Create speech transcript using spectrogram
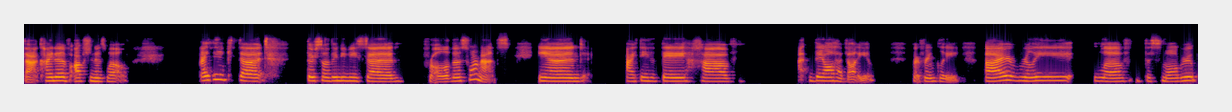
that kind of option as well. I think that there's something to be said for all of those formats. And I think that they have they all have value, quite frankly. I really love the small group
